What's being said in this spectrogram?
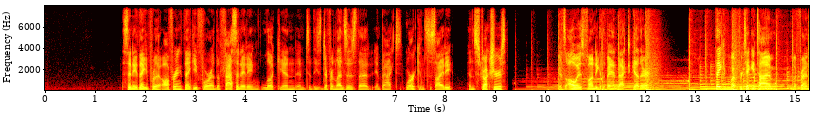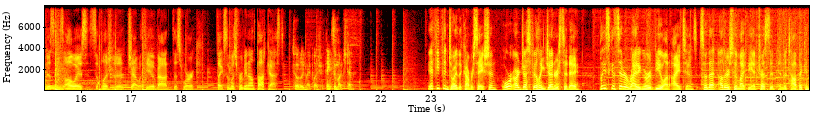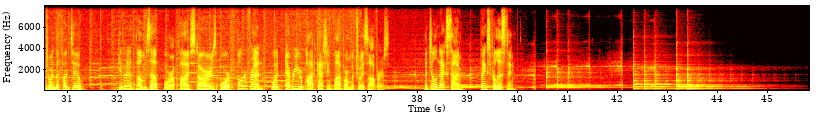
Sydney, thank you for that offering. Thank you for the fascinating look in, into these different lenses that impact work and society and structures. It's always fun to get the band back together. Thank you for taking time, my friend. As, as always, it's a pleasure to chat with you about this work. Thanks so much for being on the podcast. Totally my pleasure. Thanks so much, Tim. If you've enjoyed the conversation or are just feeling generous today, please consider writing a review on iTunes so that others who might be interested in the topic can join the fun too. Give it a thumbs up or a five stars or phone a friend, whatever your podcasting platform of choice offers. Until next time, thanks for listening.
